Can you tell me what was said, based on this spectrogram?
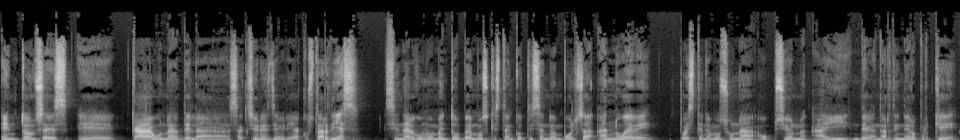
entonces eh, cada una de las acciones debería costar 10. Si en algún momento vemos que están cotizando en bolsa a 9, pues tenemos una opción ahí de ganar dinero porque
